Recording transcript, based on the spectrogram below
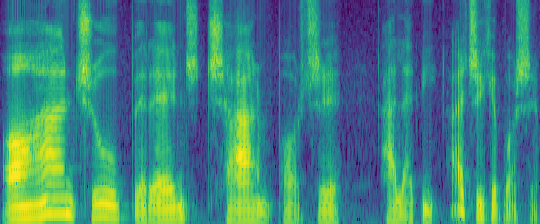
آهن، چوب، برنج، چرم، پارچه، حلبی هر چی که باشه.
